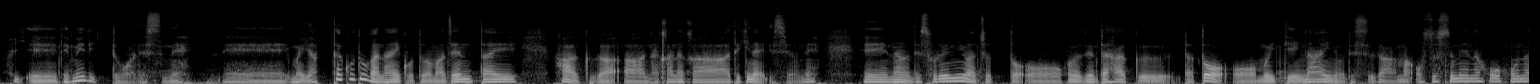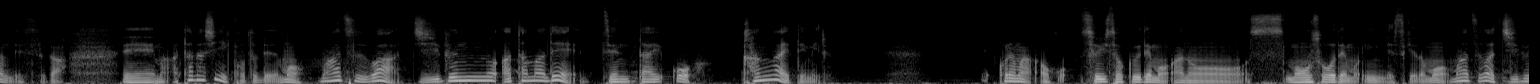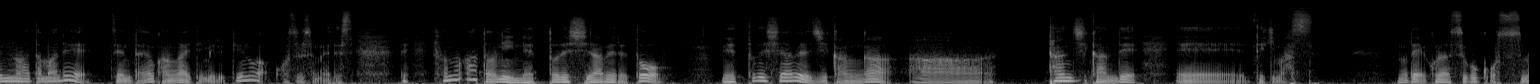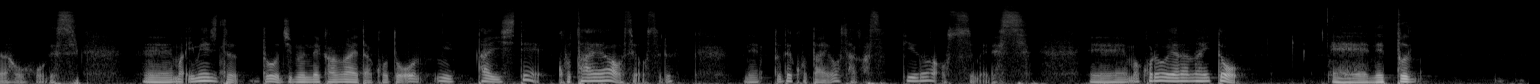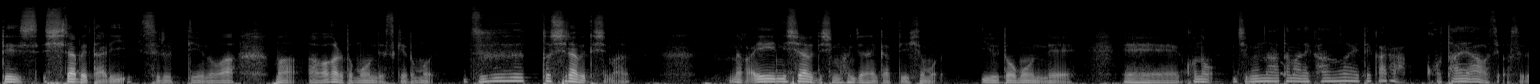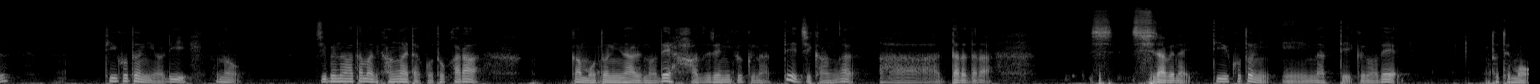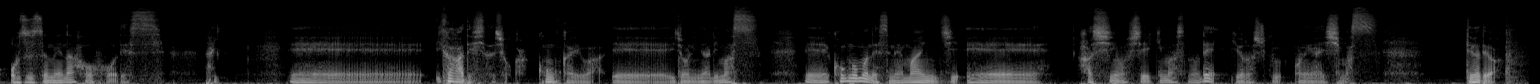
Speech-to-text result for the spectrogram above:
はい。えー、デメリットはですね、えーまあ、やったことがないことはま全体把握があなかなかできないですよね、えー、なのでそれにはちょっとこの全体把握だと向いていないのですが、まあ、おすすめな方法なんですが、えーまあ、新しいことでもまずは自分の頭で全体を考えてみる。これはまあ推測でも、あの妄想でもいいんですけどもまずは自分の頭で全体を考えてみるっていうのがおすすめです。でその後にネットで調べるとネットで調べる時間が短時間で、えー、できますのでこれはすごくおすすめな方法です、えー、まあ、イメージと自分で考えたことに対して答え合わせをする。ネットで答えを探すっていうのがおすすめです。えー、まあ、これをやらないと、えー、ネットで調べたりするっていうのは、まあ、わかると思うんですけども、ずっと調べてしまう。なんか永遠に調べてしまうんじゃないかっていう人もいると思うんで、えー、この自分の頭で考えてから答え合わせをするっていうことにより、その自分の頭で考えたことからが元になるので外れにくくなって時間がだらだら調べないっていうことになっていくのでとてもおすすめな方法です。はいえー、いかがでしたでしょうか？今回は、えー、以上になります。えー、今後もですね、毎日、えー、発信をしていきますので、よろしくお願いします。ではでは。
